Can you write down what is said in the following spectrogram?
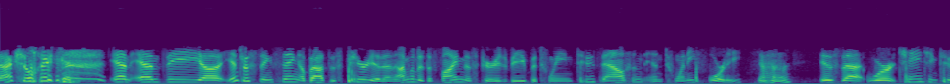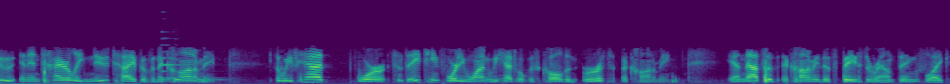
actually. and and the uh, interesting thing about this period, and I'm going to define this period to be between 2000 and 2040 uh-huh. is that we're changing to an entirely new type of an economy. So we've had for since 1841 we had what was called an earth economy, and that's an economy that's based around things like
